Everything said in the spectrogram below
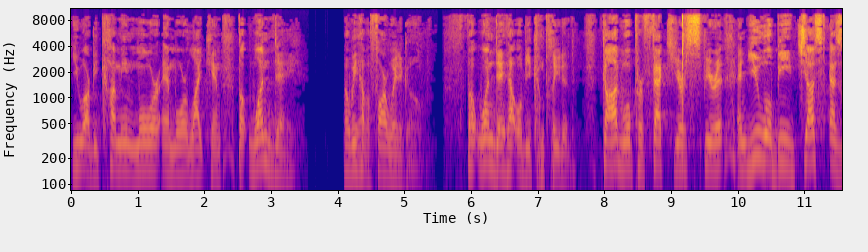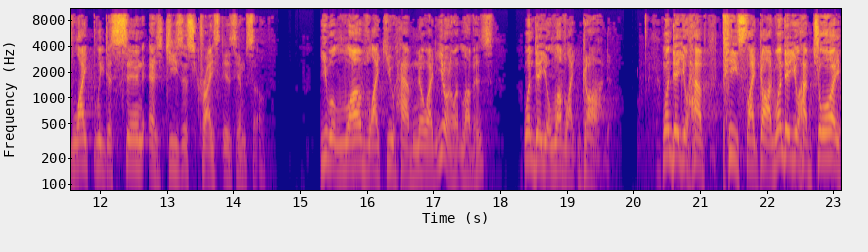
You are becoming more and more like him. But one day, well, we have a far way to go. But one day that will be completed. God will perfect your spirit and you will be just as likely to sin as Jesus Christ is himself. You will love like you have no idea. You don't know what love is. One day you'll love like God. One day you'll have peace like God. One day you'll have joy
